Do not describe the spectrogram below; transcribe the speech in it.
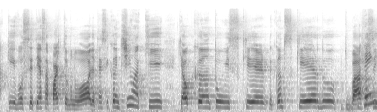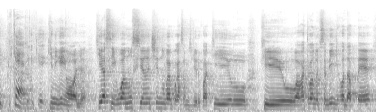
aqui você tem essa parte que todo mundo olha, tem esse cantinho aqui que é o canto esquerdo, canto esquerdo de baixo, Bem assim, pequeno. Que, que, ninguém olha. Que assim, o anunciante não vai gastar muito dinheiro com aquilo, que o, vai ter uma notícia bem de rodapé,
